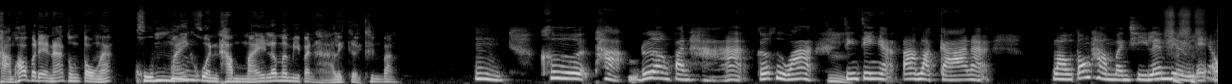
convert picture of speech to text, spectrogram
ถามเข้าประเด็นนะตรงๆอะคุ้มไหมอืมควรทำไหมแล้วมันมีปัญหาอะไรเกิดขึ้นบ้าง อืม คือถามเรื่องปัญหาก็คือว่าอืมจริงๆอะตามหลักการอะ เราต้องทำบัญชีเล่มเดียวอยู่แล้ว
